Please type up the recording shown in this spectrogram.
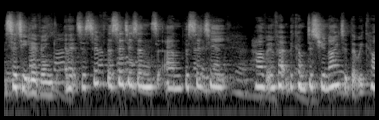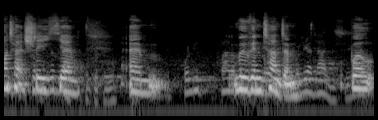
city living. And it's as if the citizens and the city have, in fact, become disunited, that we can't actually um, um, move in tandem. Well,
